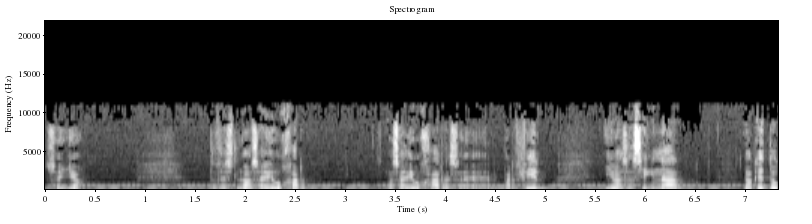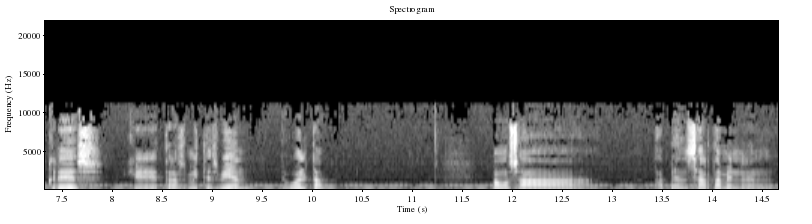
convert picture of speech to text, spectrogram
Soy yo. Entonces lo vas a dibujar. Vas a dibujar el perfil y vas a asignar lo que tú crees que transmites bien de vuelta. Vamos a a pensar también en,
